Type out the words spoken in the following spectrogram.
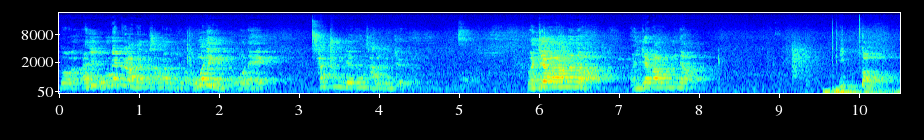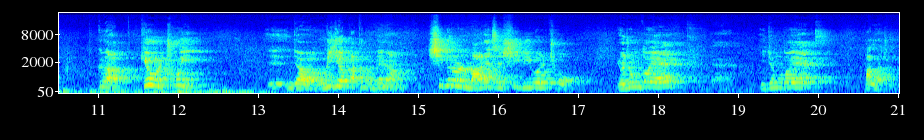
뭐, 아니면 500g 해도 상관없습니다. 원액입니다. 원액. 살충제든 살균제든. 언제 바르느냐? 언제 바르느냐? 입동. 그러니까 겨울 초입. 이- 이제 우리 지역 같은 건 언제냐? 11월 말에서 12월 초. 요 정도에 예, 이 정도에 발라줍니다.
